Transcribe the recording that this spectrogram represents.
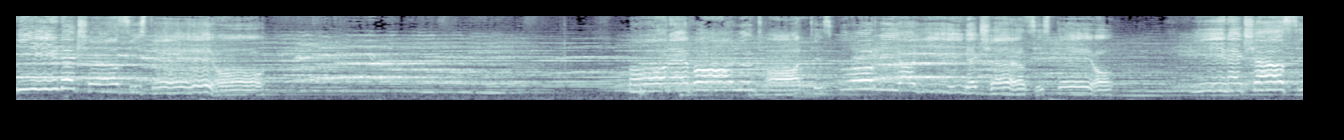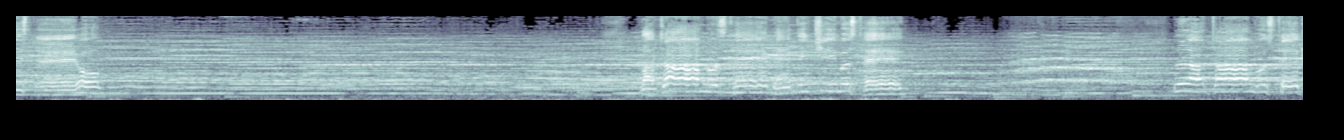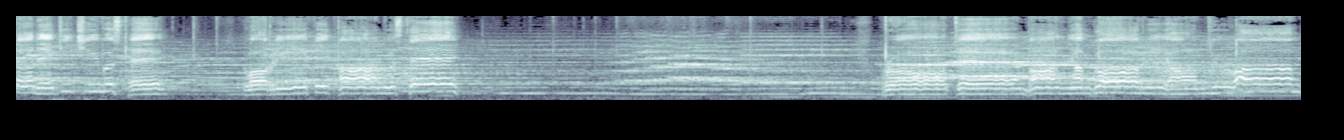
in excelsis Deo. Bone voluntatis gloria in excelsis Deo. menekşe asiste ol Lavdamız te, bendikçimiz te Lavdamız te, benedicimos te Glorificamos te pro te magnam gloriam tuam.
